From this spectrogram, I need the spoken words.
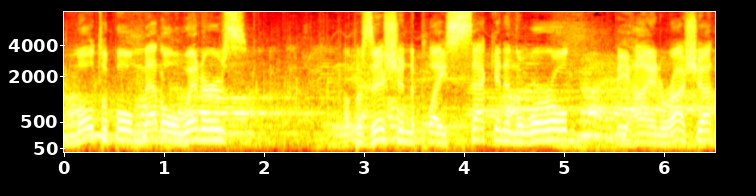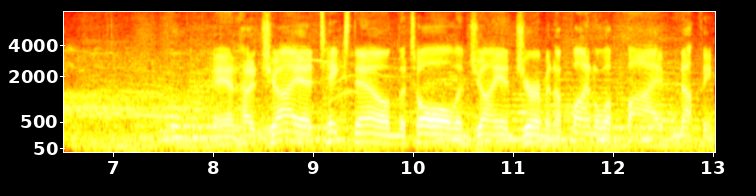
Multiple medal winners, a position to place second in the world behind Russia. And Kajaia takes down the tall and giant German, a final of 5 nothing.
